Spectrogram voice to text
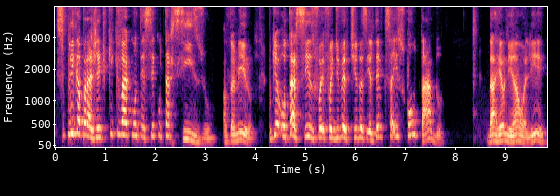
explica para a gente o que, que vai acontecer com o Tarcísio, Altamiro. Porque o Tarcísio foi, foi divertido assim, ele teve que sair escoltado da reunião ali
